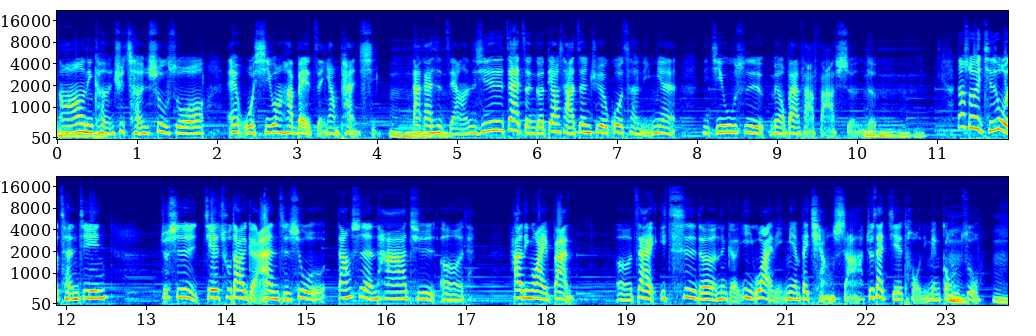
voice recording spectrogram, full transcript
然后你可能去陈述说，哎，我希望他被怎样判刑，大概是这样。其实，在整个调查证据的过程里面，你几乎是没有办法发生的。那所以，其实我曾经就是接触到一个案子，是我当事人他其实呃，他另外一半呃，在一次的那个意外里面被枪杀，就在街头里面工作，嗯，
